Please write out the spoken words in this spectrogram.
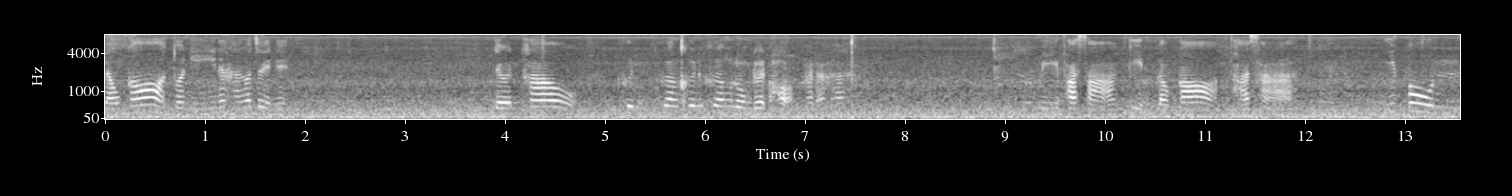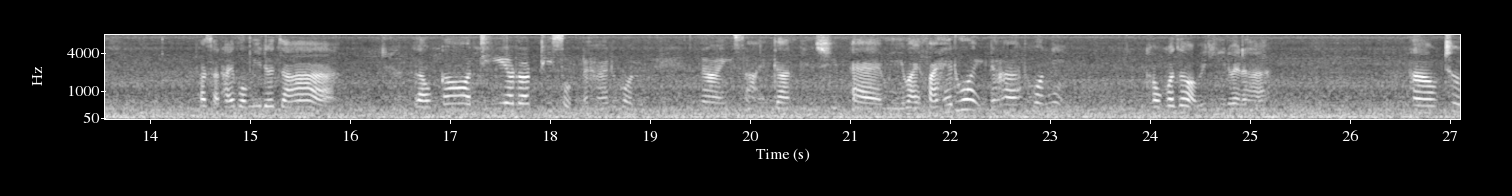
แล้วก็ตัวนี้นะคะก็จะเป็นเนี่ยเดินเข้าขึ้นเครื่องขึ้นเครื่องลงเดินออกค่ะนะคะ มีภาษาอังกฤษแล้วก็ภาษา ปุ่น ภาษาไทยบ่มีเด้อจ้า แล้วก็ที่รถที่สุดนะคะทุกคนในสายการบินชิปแอร์มี Wi-Fi ให้ด้วยนะคะทุกคนนี่เขาก็จะบอกวิธีด้วยนะคะ how to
